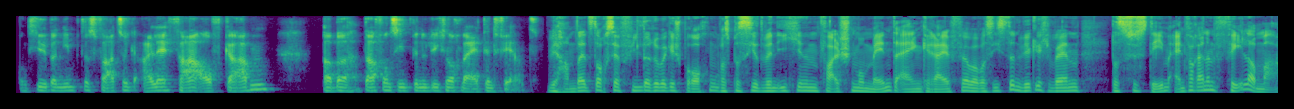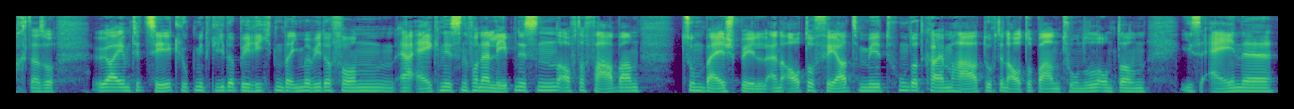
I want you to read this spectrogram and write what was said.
Und hier übernimmt das Fahrzeug alle Fahraufgaben aber davon sind wir natürlich noch weit entfernt. Wir haben da jetzt auch sehr viel darüber gesprochen, was passiert, wenn ich in einem falschen Moment eingreife. Aber was ist denn wirklich, wenn das System einfach einen Fehler macht? Also ÖAMTC, Clubmitglieder berichten da immer wieder von Ereignissen, von Erlebnissen auf der Fahrbahn, zum Beispiel, ein Auto fährt mit 100 km/h durch den Autobahntunnel und dann ist eine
